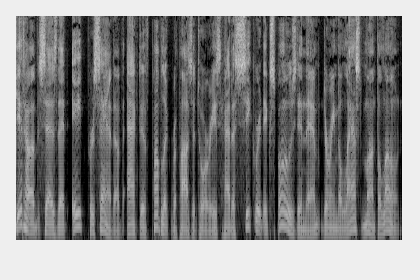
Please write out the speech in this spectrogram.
GitHub says that 8% of active public repositories had a secret exposed in them during the last month alone.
